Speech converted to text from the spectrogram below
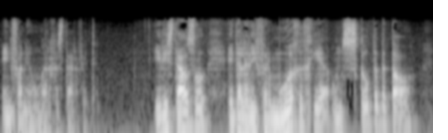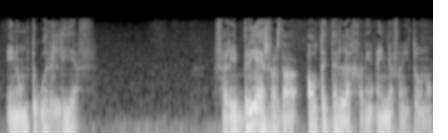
en van die honger gesterf het. Hierdie stelsel het hulle die vermoë gegee om skuld te betaal en om te oorleef. Vir Hebreërs was daar altyd 'n lig aan die einde van die tonnel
